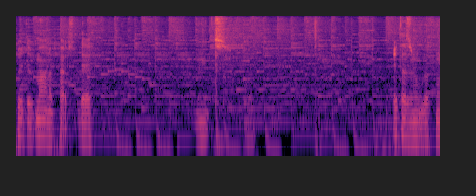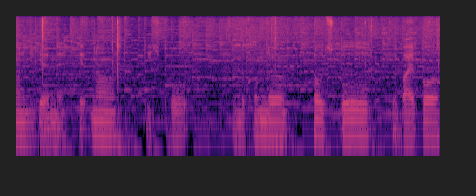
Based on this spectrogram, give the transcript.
with the of packs left. It doesn't look like I'm going to be getting there. Hypno, Beach Sport, Anaconda, Cold School, the Viper,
